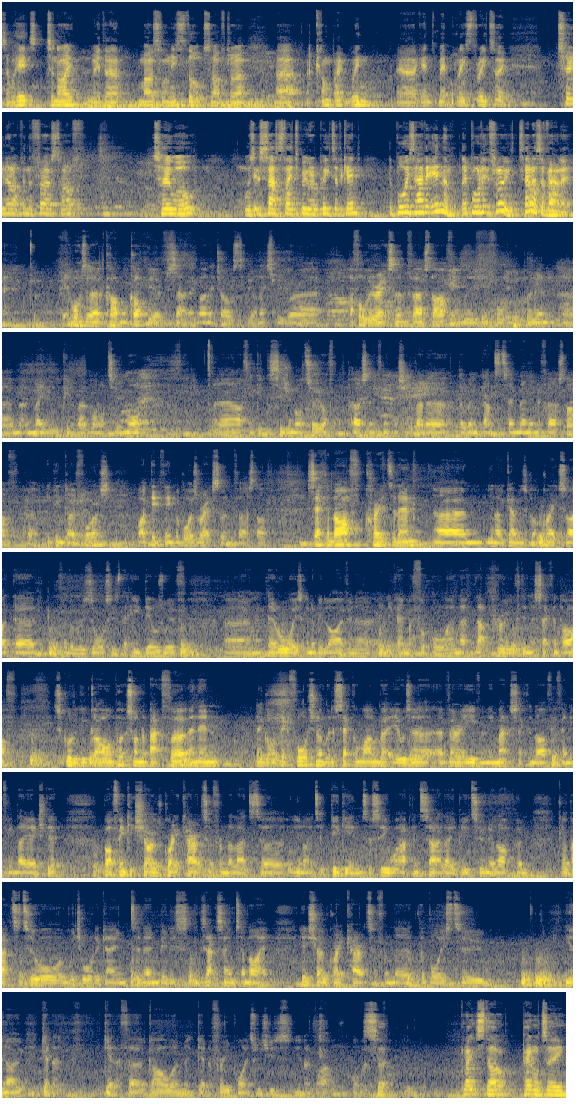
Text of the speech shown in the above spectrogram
So we're here t- tonight with uh, Miles on his thoughts after a, uh, a comeback win uh, against Met Police 3 2. 2 0 up in the first half, 2 all. Was it Saturday to be repeated again? The boys had it in them, they brought it through. Tell us about it. It was a carbon copy of Saturday, wasn't it, Charles? To be honest, we were. Uh, I thought we were excellent first half. I really did thought we were brilliant, um, and maybe we could have had one or two more. Uh, I think a decision or two. I personally think they should have had a. They went down to ten men in the first half, but it didn't go for us. But I did think the boys were excellent first half. Second half, credit to them. Um, you know, Gavin's got a great side there for the resources that he deals with. Um, they're always going to be live in a, in a game of football, and that, that proved in the second half. Scored a good goal and put us on the back foot, and then they got a bit fortunate with the second one, but it was a, a very evenly matched second half. If anything, they edged it. But I think it shows great character from the lads to you know to dig in to see what happened Saturday, be two 0 up and go back to two all and withdraw the game to then be this exact same tonight. It showed great character from the, the boys to you know get the get the third goal and get the three points, which is you know vital. What So, for. great start, penalty,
